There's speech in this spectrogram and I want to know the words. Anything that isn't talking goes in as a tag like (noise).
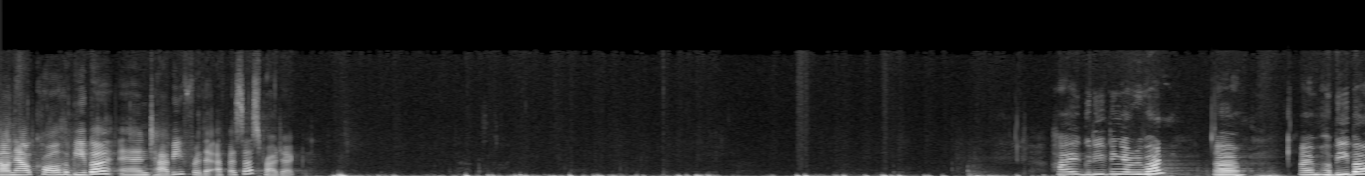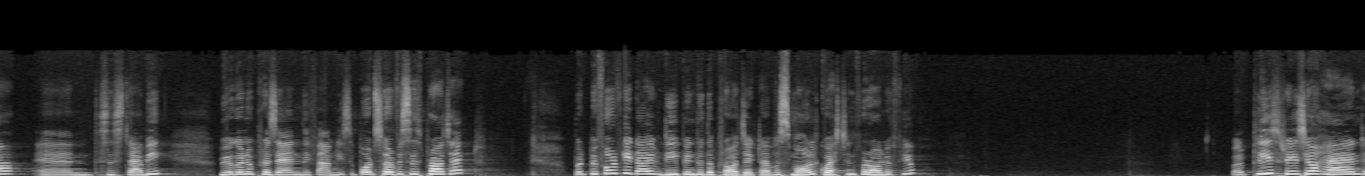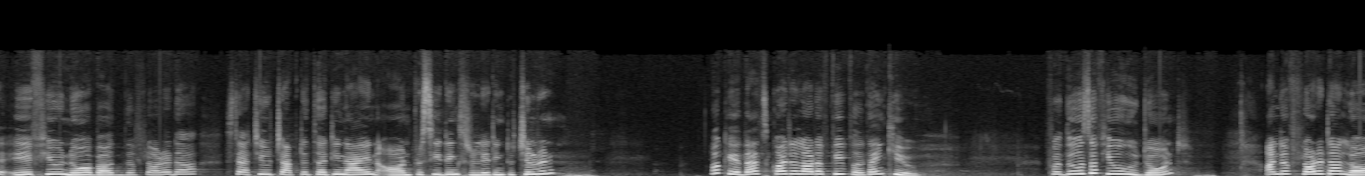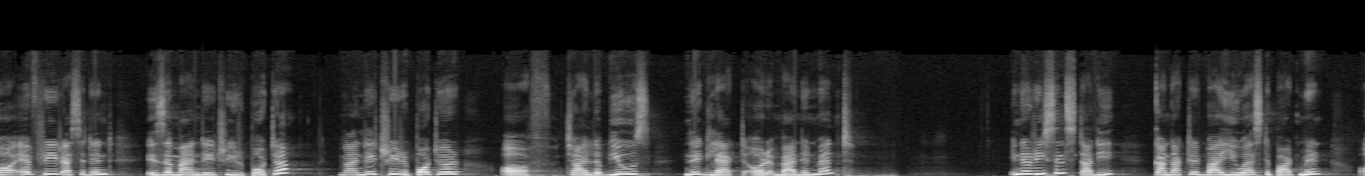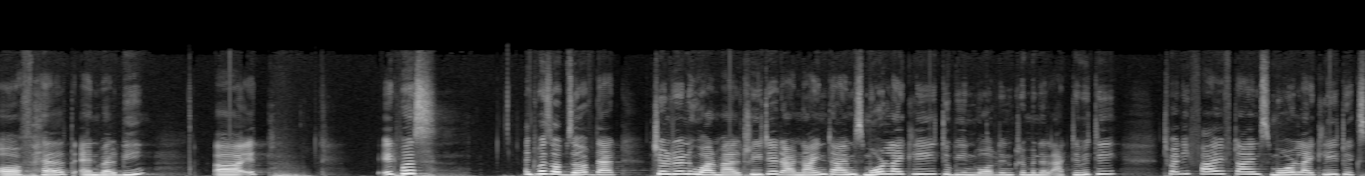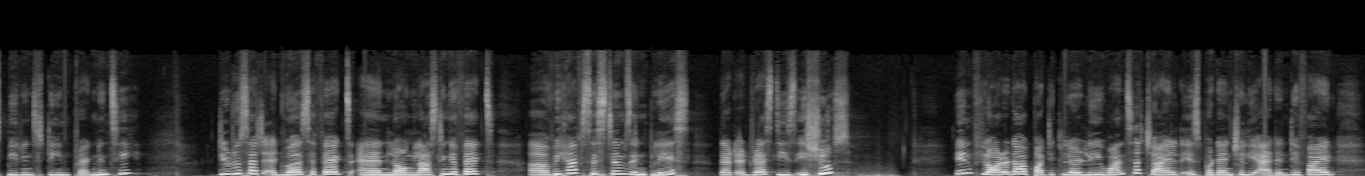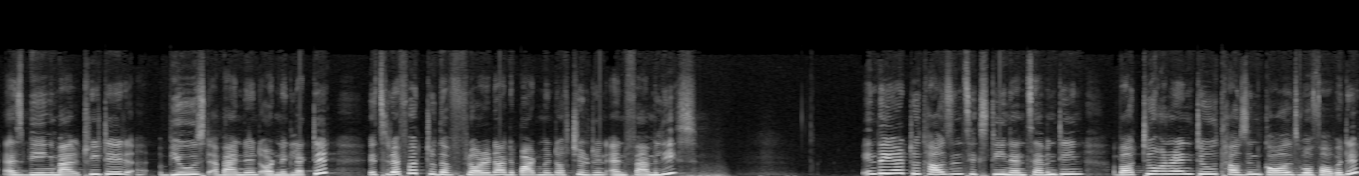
I'll now call Habeeba and Tabby for the FSS project. Hi, good evening, everyone. Uh, I'm Habeeba, and this is Tabby. We are going to present the Family Support Services project. But before we dive deep into the project, I have a small question for all of you. Well, please raise your hand if you know about the Florida Statute, Chapter 39 on proceedings relating to children. Okay, that's quite a lot of people. Thank you. For those of you who don't, under Florida law, every resident is a mandatory reporter, mandatory reporter of child abuse, neglect, or abandonment. In a recent study conducted by US Department of Health and Well-being, uh, it, it, was, it was observed that children who are maltreated are nine times more likely to be involved in criminal activity, 25 times more likely to experience teen pregnancy. Due to such adverse effects and long-lasting effects, uh, we have systems in place that address these issues. In Florida, particularly, once a child is potentially identified as being maltreated, abused, abandoned, or neglected, it's referred to the Florida Department of Children and Families. In the year 2016 and 17, about 202,000 calls were forwarded.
